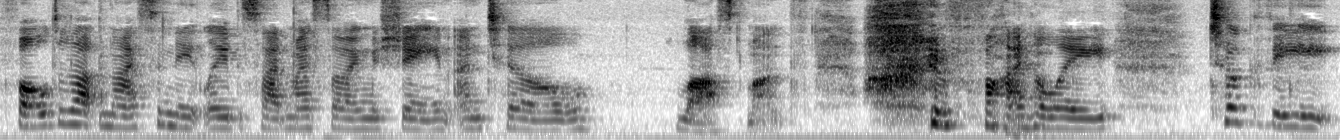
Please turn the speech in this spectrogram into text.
folded up nice and neatly beside my sewing machine until last month I finally took the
